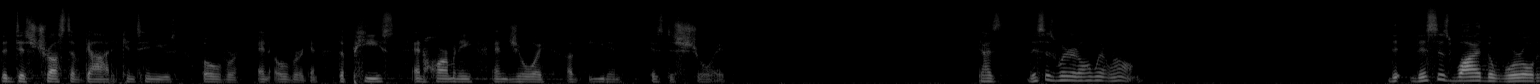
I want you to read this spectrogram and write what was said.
The distrust of God continues over and over again. The peace and harmony and joy of Eden is destroyed. Guys, this is where it all went wrong. Th- this is why the world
